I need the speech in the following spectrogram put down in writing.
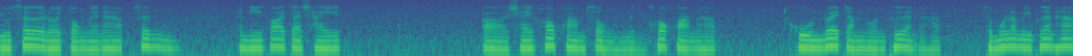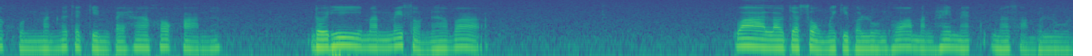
ยูเซอร์โดยตรงเลยนะครับ ซึ่ง อันนี้ก็จะใช้ใช้ข้อความส่งหนึ่งข้อความนะครับ คูณด้วยจำนวนเพื่อนนะครับ สมมุติเรามีเพื่อนห้าคน มันก็จะกินไปห้าข้อความนะ โดยที่มันไม่สนนะครับว่า ว่าเราจะส่งมากี่บอลลูน เพราะว่ามันให้แม็กมาสามบอลลูน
